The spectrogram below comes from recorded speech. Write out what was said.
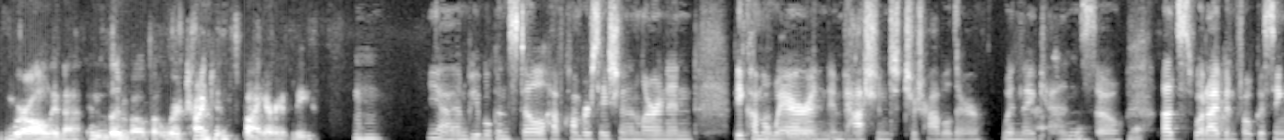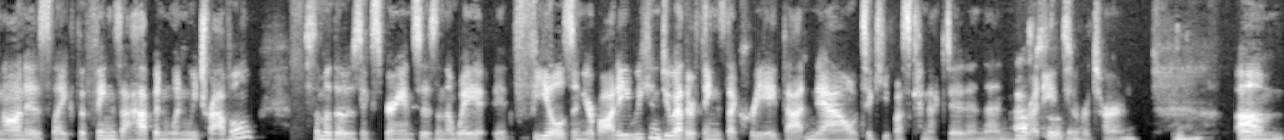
we're all in a in limbo, but we're trying to inspire at least. Mm-hmm. Yeah, and people can still have conversation and learn and become aware and impassioned to travel there when they can. So yeah. that's what I've been focusing on is like the things that happen when we travel, some of those experiences and the way it feels in your body. We can do other things that create that now to keep us connected and then Absolutely. ready to return. Mm-hmm. Um,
